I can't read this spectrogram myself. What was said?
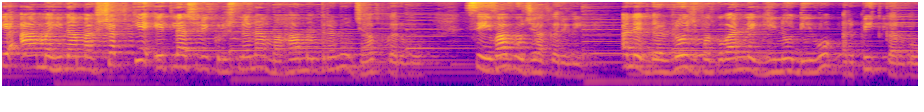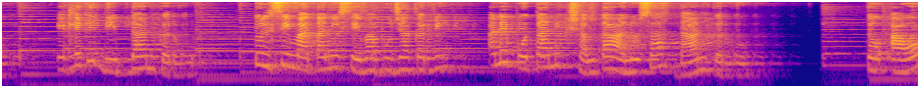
કે આ મહિનામાં શક્ય એટલા શ્રી કૃષ્ણના મહામંત્રનો જપ કરવો, સેવા પૂજા કરવી અને દરરોજ ભગવાનને ઘીનો દીવો અર્પિત કરવો, એટલે કે દીપદાન કરવું. તુલસી માતાની સેવા પૂજા કરવી અને પોતાની ક્ષમતા અનુસાર દાન કરવું. તો આવો,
